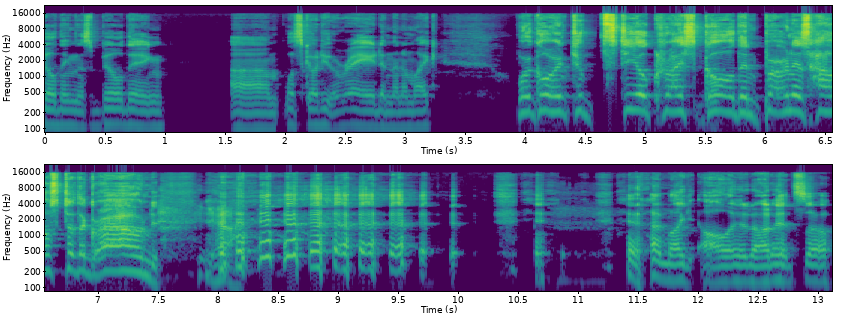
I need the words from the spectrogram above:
building this building. Um, let's go do a raid, and then I'm like, we're going to steal Christ's gold and burn his house to the ground. yeah. and I'm like all in on it. So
